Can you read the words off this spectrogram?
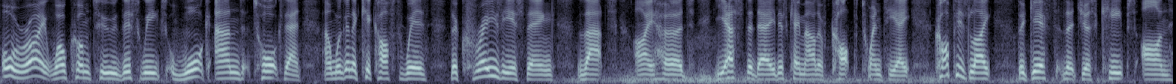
All right, welcome to this week's Walk and Talk then. And we're going to kick off with the craziest thing that I heard yesterday. This came out of COP28. COP is like the gift that just keeps on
